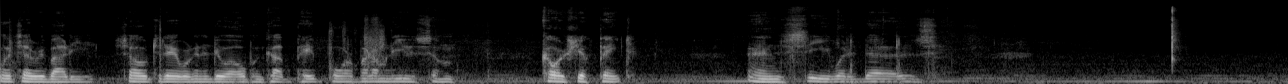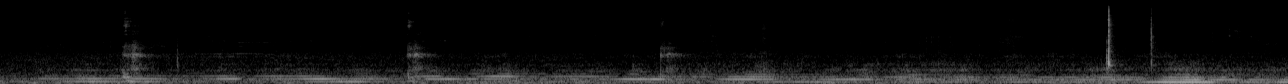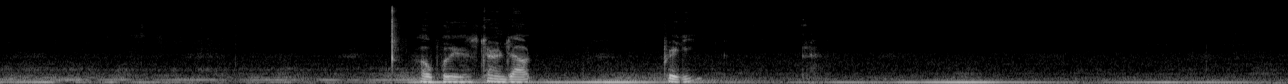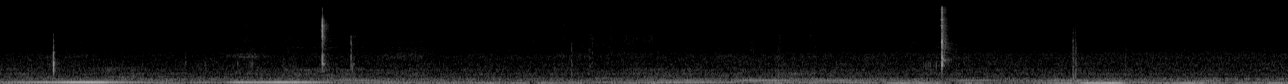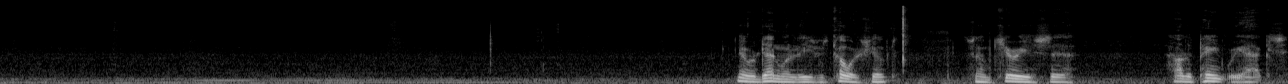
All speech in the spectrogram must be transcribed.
What's everybody? So today we're going to do an open cup paint pour, but I'm going to use some color shift paint and see what it does. Hopefully this turns out pretty. Never done one of these with color shift, so I'm curious uh, how the paint reacts.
